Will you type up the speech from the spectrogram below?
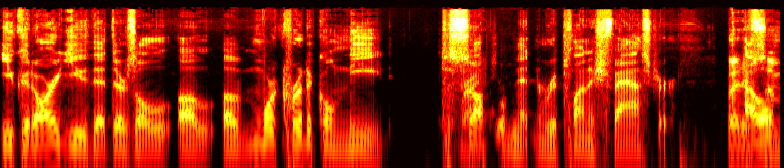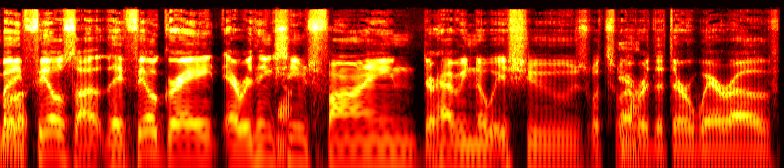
you could argue that there's a, a, a more critical need to Right. supplement and replenish faster. But if However- somebody feels uh, they feel great, everything Yeah. seems fine, they're having no issues whatsoever that they're aware of,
